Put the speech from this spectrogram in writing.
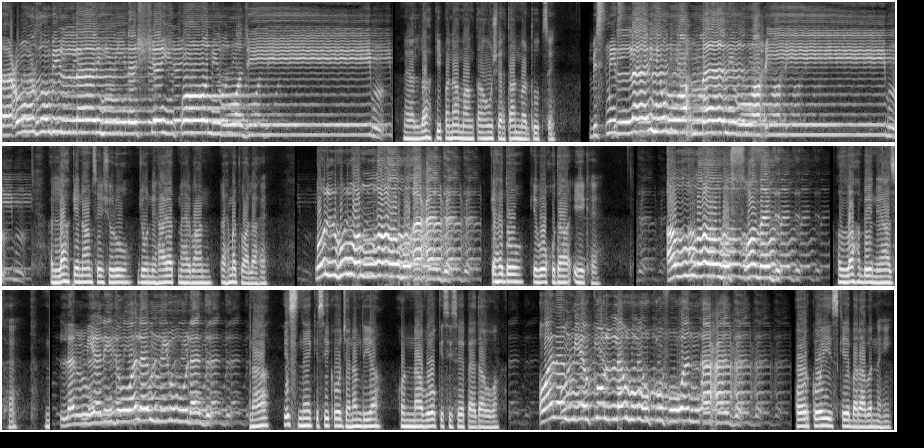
أعوذ بالله من الشيطان الرجيم. میں اللہ کی پناہ مانگتا ہوں شیطان مردود سے۔ بسم الله الرحمن الرحيم اللہ کے نام سے شروع جو نہایت مہربان رحمت والا ہے۔ قل هو الله أحد. کہہ دو کہ وہ خدا ایک ہے۔ الله الصمد اللہ بے نیاز ہے۔ لم يلد ولم يولد نہ اس نے کسی کو جنم دیا اور نہ وہ کسی سے پیدا ہوا۔ ولم يكن له كفوا أحد اور کوئی اس کے برابر نہیں۔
